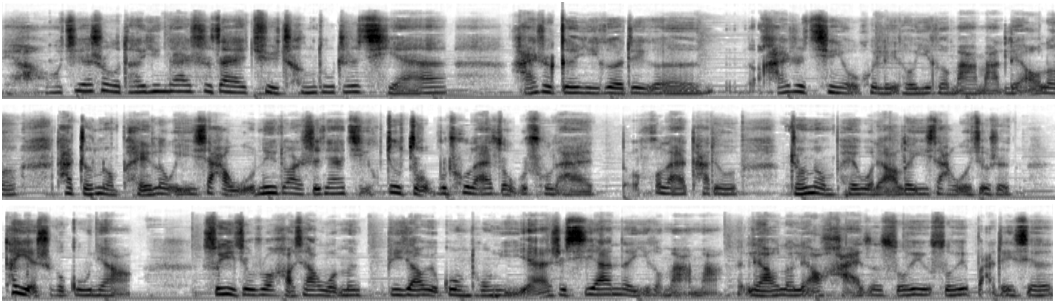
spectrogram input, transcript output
哎呀，我接受他应该是在去成都之前，还是跟一个这个还是亲友会里头一个妈妈聊了，她整整陪了我一下午，那段时间几乎就走不出来，走不出来。后来她就整整陪我聊了一下午，就是她也是个姑娘，所以就说好像我们比较有共同语言，是西安的一个妈妈，聊了聊孩子，所以所以把这些。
